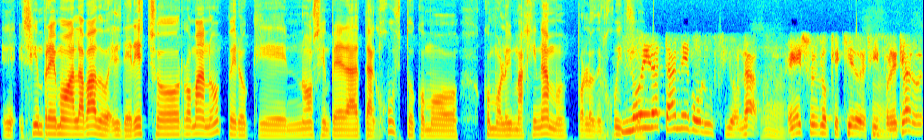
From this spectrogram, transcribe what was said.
eh, siempre hemos alabado el derecho romano, pero que no siempre era tan justo como, como lo imaginamos por lo del juicio. No era tan evolucionado, Mm. eso es lo que quiero decir, Mm. porque claro,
